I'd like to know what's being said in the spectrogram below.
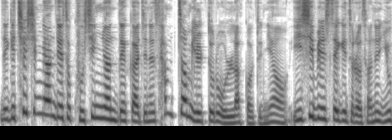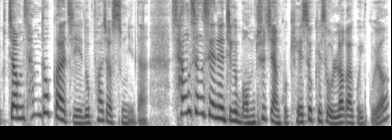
근데 이게 70년대에서 90년대까지는 3.1도로 올랐거든요. 21세기 들어서는 6.3도까지 높아졌습니다. 상승세는 지금 멈추지 않고 계속해서 올라가고 있고요.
